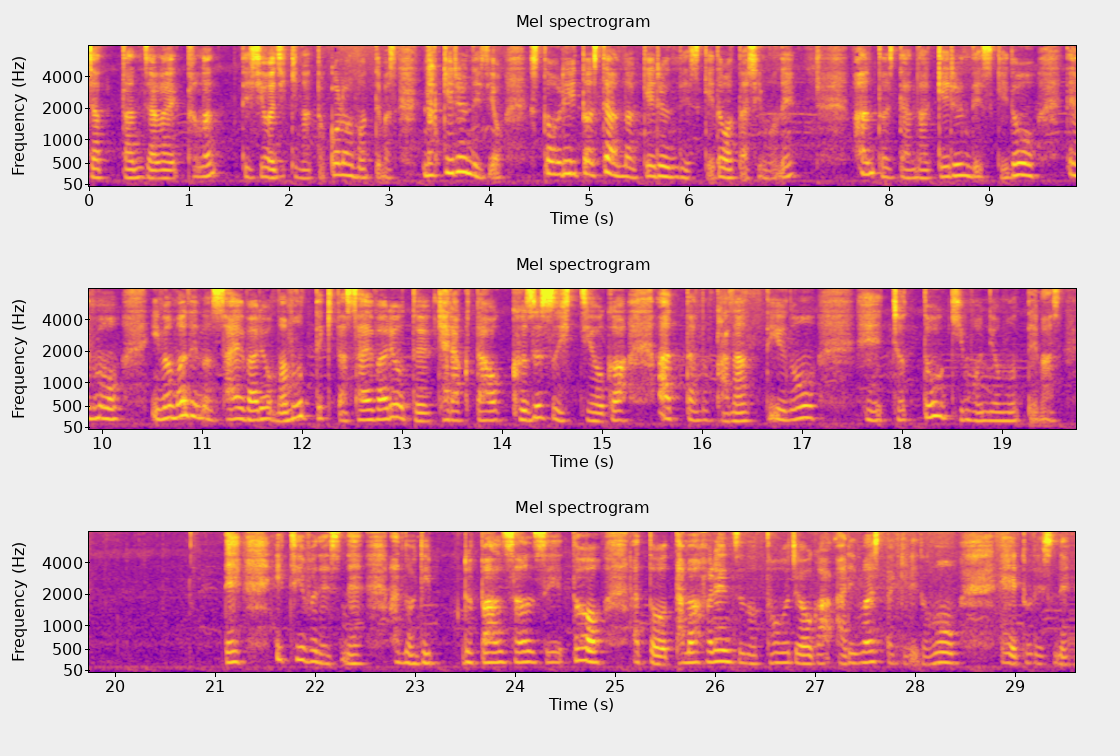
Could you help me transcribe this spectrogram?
ちゃったんじゃないかなって正直なところ思ってます。泣けるんですよ。ストーリーとしては泣けるんですけど私もね。ファンとしては泣けるんですけどでも今までのサイバリョ守ってきたサイバリョというキャラクターを崩す必要があったのかなっていうのを、えー、ちょっと疑問に思っています。で一部ですね。あのルパン三世とあとタマフレンズの登場がありましたけれどもえっ、ー、とですね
